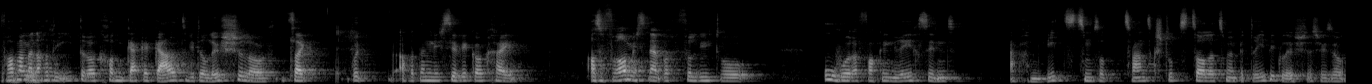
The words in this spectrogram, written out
Vor allem, wenn man nachher den Eintrag kann gegen Geld wieder löschen kann. Like, aber dann ist es ja wie gar kein... Also vor allem ist es einfach für Leute, die uh, fucking reich sind, einfach ein Witz, um so 20 Stutz zu zahlen, um eine Betreibung zu löschen. Das ist wie so,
